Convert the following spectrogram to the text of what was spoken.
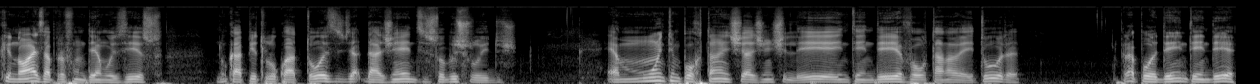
que nós aprofundemos isso no capítulo 14 da Gênesis sobre os fluidos. É muito importante a gente ler, entender, voltar na leitura, para poder entender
